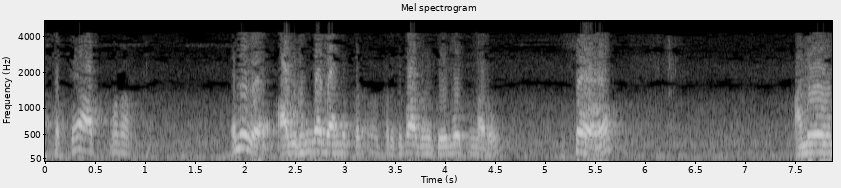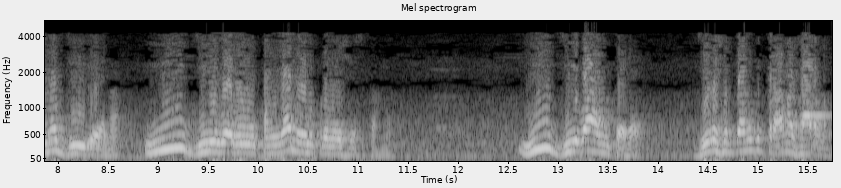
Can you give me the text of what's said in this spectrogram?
అసత్తే ఆత్మనర్థం ఎనివే ఆ విధంగా దాన్ని ప్రతిపాదన చేయబోతున్నారు సో అనేన జీవేన ఈ రూపంగా నేను ప్రవేశిస్తాను ఈ జీవ అంటే జీవశబ్దానికి ప్రాణధారణం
